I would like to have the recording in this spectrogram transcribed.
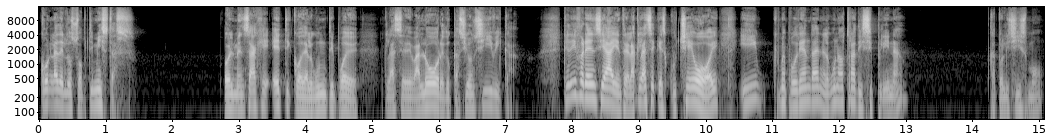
con la de los optimistas? O el mensaje ético de algún tipo de clase de valor, educación cívica. ¿Qué diferencia hay entre la clase que escuché hoy y que me podrían dar en alguna otra disciplina? Catolicismo,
